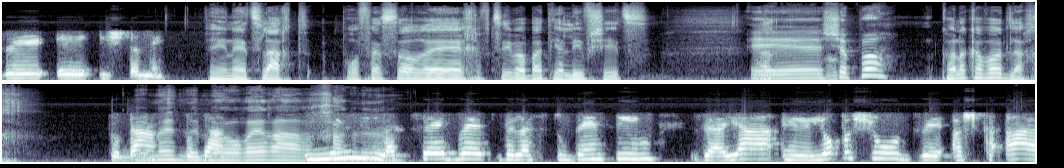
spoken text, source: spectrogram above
זה אה, ישתנה. והנה הצלחת. פרופסור אה, חפציבה בתיה ליפשיץ, אה, שאפו, כל הכבוד לך. תודה, באמת, זה תודה. מעורר הערכה לי. לצוות ולסטודנטים, זה היה אה, לא פשוט, זה השקעה,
